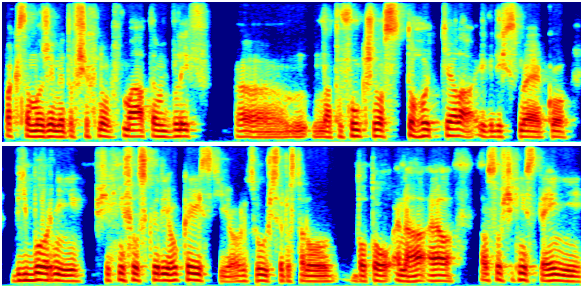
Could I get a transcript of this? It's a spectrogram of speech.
Pak samozřejmě to všechno má ten vliv na tu funkčnost toho těla, i když jsme jako výborní, všichni jsou skvělí hokejisti, jo, co už se dostanou do toho NHL, tam jsou všichni stejní,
